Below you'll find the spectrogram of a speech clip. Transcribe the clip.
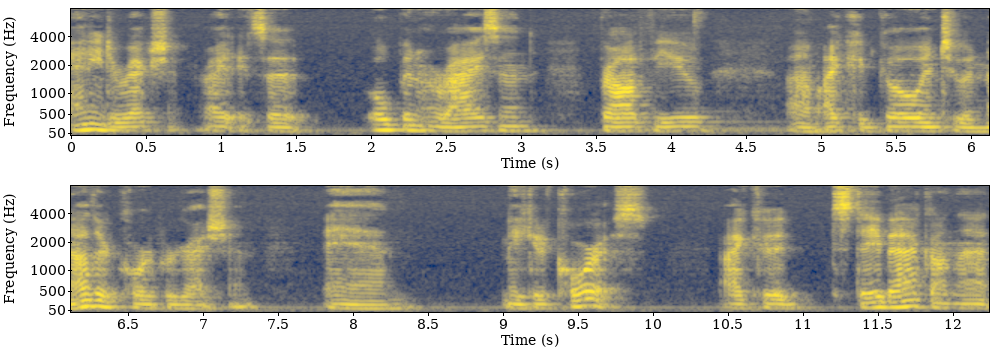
any direction, right? It's a open horizon, broad view. Um, I could go into another chord progression and make it a chorus I could stay back on that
